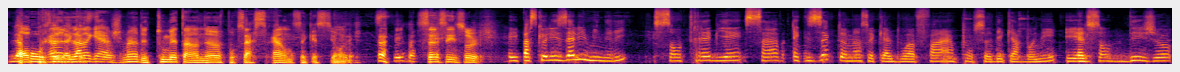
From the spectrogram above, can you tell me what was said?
la On poser. prend l'engagement de tout mettre en œuvre pour que ça se rende, cette question-là. Bon. Ça, c'est sûr. Et parce que les alumineries sont très bien, savent exactement ce qu'elles doivent faire pour se décarboner et elles sont déjà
